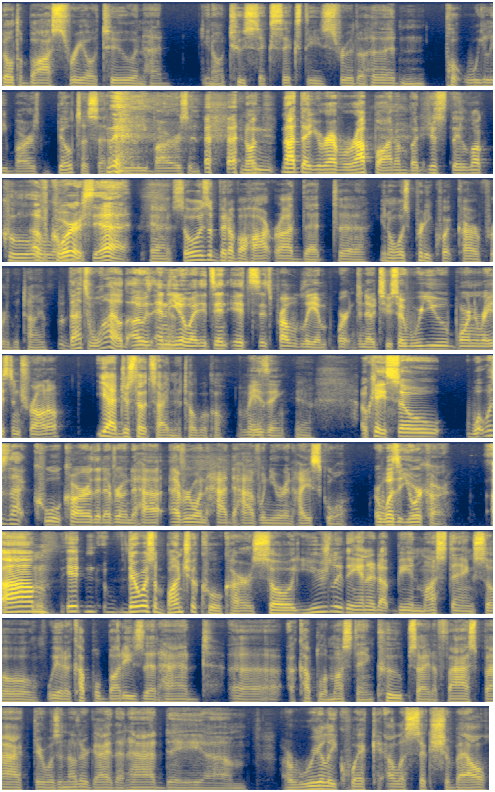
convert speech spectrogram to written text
built a Boss 302 and had you know two 660s through the hood and put wheelie bars, built a set of wheelie bars, and you know not that you're ever up on them, but just they look cool. of and- course, yeah. yeah. So it was a bit of a hot rod that uh, you know was pretty quick car for the time. That's wild. Oh, and Yeah. you know what? It's in, it's it's probably important to know too. So, were you born and raised in Toronto? Yeah, just outside in Etobicoke. Yeah, Amazing. yeah. Okay, so what was that cool car that everyone to ha- everyone had to have when you were in high school, or was it your car? Um, it there was a bunch of cool cars. So usually they ended up being Mustangs. So we had a couple buddies that had uh, a couple of Mustang coupes. I had a fastback. There was another guy that had a um, a really quick LS6 Chevelle.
